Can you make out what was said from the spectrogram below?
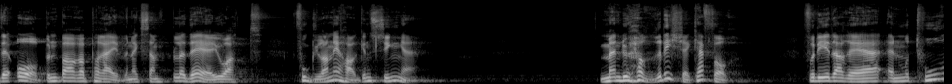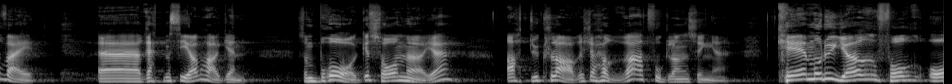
det åpenbare på Reiven-eksempelet er jo at fuglene i hagen synger. Men du hører det ikke. Hvorfor? Fordi det er en motorvei eh, rett ved siden av hagen som bråker så mye at du klarer ikke å høre at fuglene synger. Hva må du gjøre for å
